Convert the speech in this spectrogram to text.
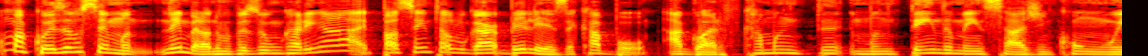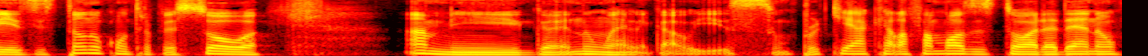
Uma coisa é você lembrar de uma pessoa com carinho, ah, passei em tal lugar, beleza, acabou. Agora, ficar mantendo mensagem com o ex, estando com outra pessoa, amiga, não é legal isso. Porque é aquela famosa história, né? Não,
